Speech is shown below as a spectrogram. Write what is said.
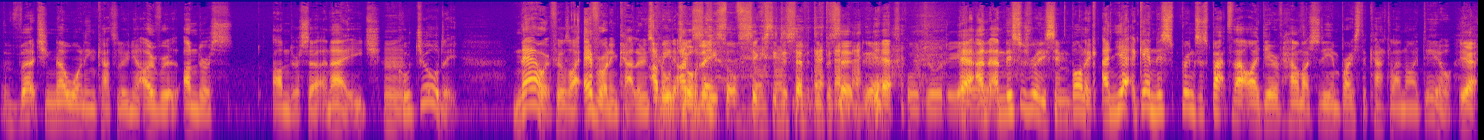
virtually no one in Catalonia over under a, under a certain age hmm. called Jordi. Now it feels like everyone in Catalonia is I called mean, I'd Jordi. say sort of sixty to seventy percent. Yeah, it's called Jordi. yeah, and, and this was really symbolic. And yet again, this brings us back to that idea of how much did he embrace the Catalan ideal. yeah.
